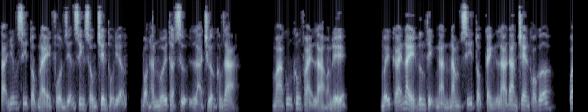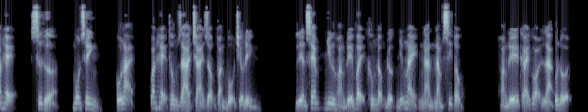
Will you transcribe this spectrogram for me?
Tại những sĩ tộc này phồn diễn sinh sống trên thổ địa, bọn hắn mới thật sự là trường không giả, mà cũng không phải là hoàng đế. Mấy cái này hưng thịnh ngàn năm sĩ tộc cảnh lá đan chen có gỡ, quan hệ, sư thừa, môn sinh, cố lại, quan hệ thông gia trải rộng toàn bộ triều đình. Liền xem như hoàng đế vậy không động được những n à y ngàn năm sĩ tộc. Hoàng đế cái gọi là quân đội.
